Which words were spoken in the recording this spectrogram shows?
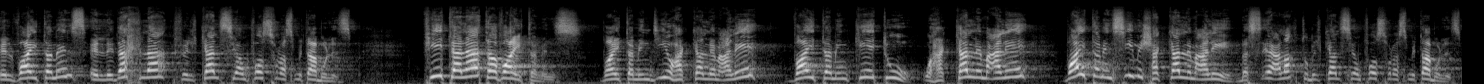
ال vitamins اللي داخلة في ال calcium phosphorus metabolism. في ثلاثة فيتامينز. فيتامين دي وهتكلم عليه فيتامين كي 2 وهتكلم عليه فيتامين سي مش هتكلم عليه بس إيه علاقته بال calcium phosphorus metabolism؟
